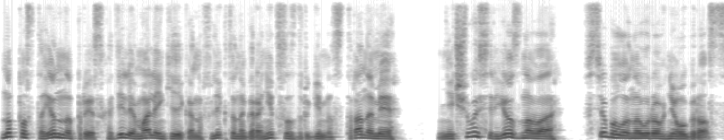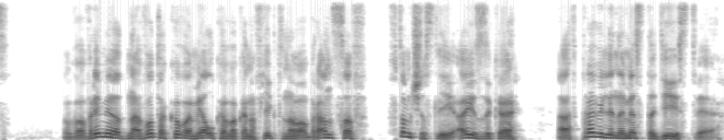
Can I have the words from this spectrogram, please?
но постоянно происходили маленькие конфликты на границе с другими странами. Ничего серьёзного, всё было на уровне угроз. Во время одного такого мелкого конфликта новобранцев, в том числе и Айзека, отправили на место действия.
